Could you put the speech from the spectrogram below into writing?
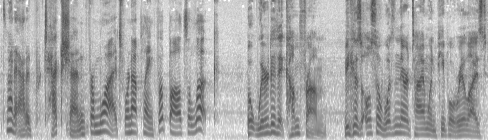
It's not added protection. From what? We're not playing football. It's a look. But where did it come from? Because also, wasn't there a time when people realized,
